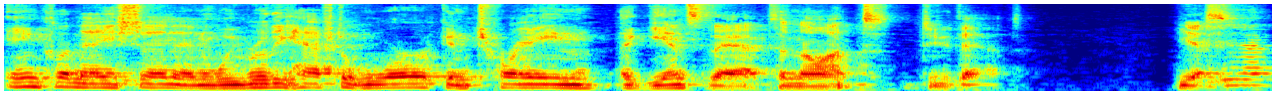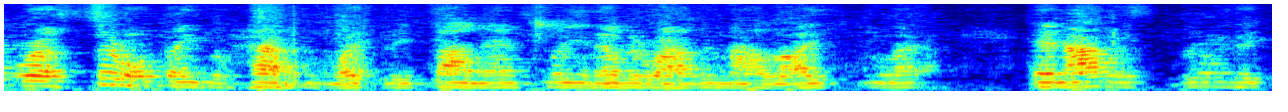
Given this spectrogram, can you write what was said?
inclination and we really have to work and train against that to not do that. Yes. You know, well, several things have happened lately, financially and otherwise in my life. And I was really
